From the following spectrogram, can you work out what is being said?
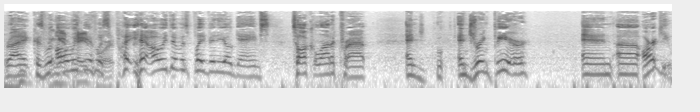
Right? Because all we did was it. play. Yeah, all we did was play video games, talk a lot of crap, and and drink beer, and uh, argue.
